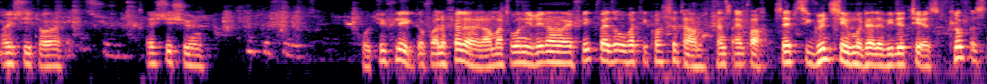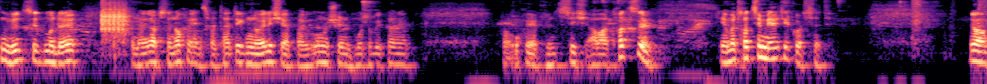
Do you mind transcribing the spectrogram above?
Richtig toll. Richtig schön. Gut gepflegt, auf alle Fälle. Damals wurden die Räder neu gepflegt, weil sie auch was gekostet haben. Ganz einfach. Selbst die günstigen Modelle wie der TS Club ist ein günstiges Modell. Und dann gab es ja noch eins, was hatte ich neulich ja bei unschönen Motorbikern. War auch eher günstig, aber trotzdem. Die haben ja trotzdem Geld gekostet. Ja,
